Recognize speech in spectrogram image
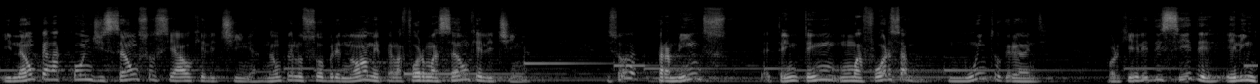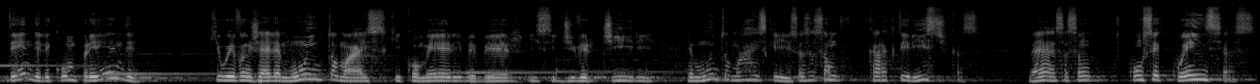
E não pela condição social que ele tinha, não pelo sobrenome, pela formação que ele tinha. Isso, para mim, tem, tem uma força muito grande, porque ele decide, ele entende, ele compreende que o Evangelho é muito mais que comer e beber e se divertir, e é muito mais que isso. Essas são características, né? essas são consequências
